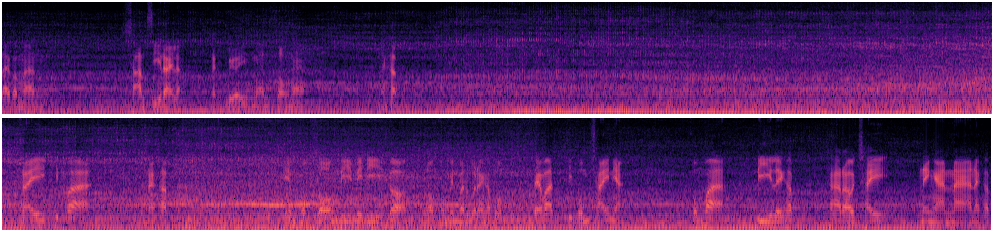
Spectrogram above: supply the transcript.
ได้ประมาณสามสี่ไร่แล้วนะเหลืออีกประมาณสองนานะครับใครคิดว่า นะครับ M62 ดีไม่ดีก็ลองคอมเมนต์มาดูนะครับผม แต่ว่าที่ผมใช้เนี่ย ผมว่าดีเลยครับ ถ้าเราใช้ในงานนานะครับ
